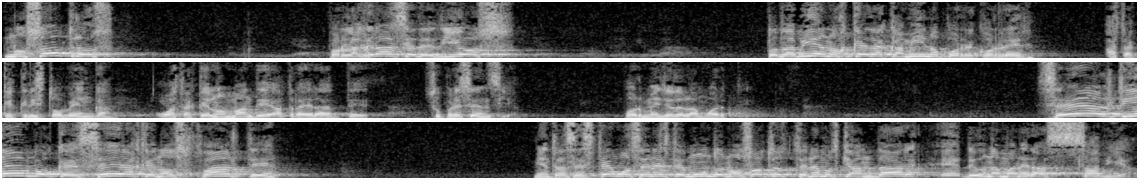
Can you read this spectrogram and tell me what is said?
Nosotros, por la gracia de Dios, todavía nos queda camino por recorrer hasta que Cristo venga o hasta que Él nos mande a traer ante su presencia por medio de la muerte. Sea el tiempo que sea que nos falte, mientras estemos en este mundo nosotros tenemos que andar eh, de una manera sabia,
